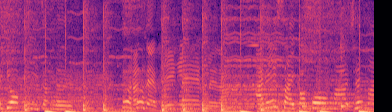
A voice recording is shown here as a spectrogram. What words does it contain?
โยกดีจังเลย ตั้งแต่เพลงแรกเลยนะ อันนี้ใส่กระโปรงมาใช่ไหม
